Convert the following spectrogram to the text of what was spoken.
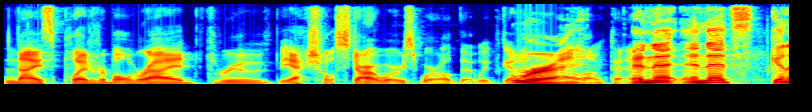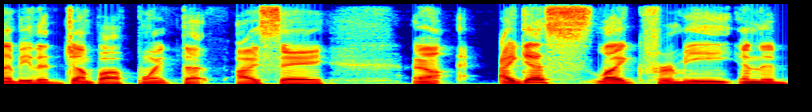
nice, pleasurable ride through the actual Star Wars world that we've got right a long time. and that and that's gonna be the jump off point that i say uh, i guess like for me in the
